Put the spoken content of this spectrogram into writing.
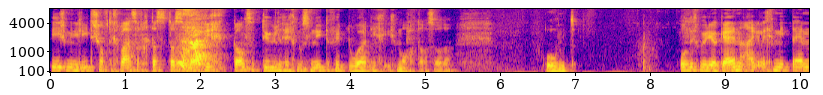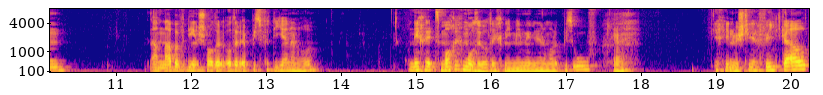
ist meine Leidenschaft. Ich weiß einfach, das, das mache ich ganz natürlich. Ich muss nichts dafür tun. Ich, ich mache das, oder? Und, und ich würde ja gerne eigentlich mit dem einen Nebenverdienst oder, oder etwas verdienen, oder? Und ich, jetzt mache ich Musik, oder? Ich nehme immer wieder mal etwas auf. Ja. Ich investiere viel Geld.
